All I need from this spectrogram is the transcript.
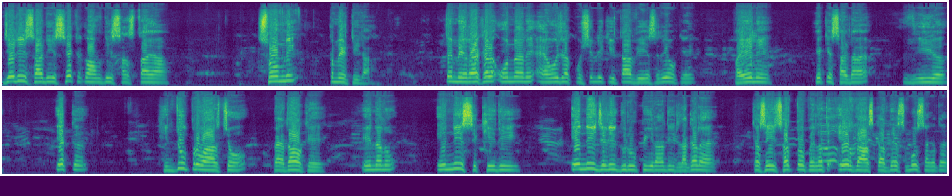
ਜਿਹੜੀ ਸਾਡੀ ਸਿੱਖ ਕੌਮ ਦੀ ਸੰਸਥਾ ਆ, ਸ਼੍ਰੋਮਣੀ ਕਮੇਟੀ ਦਾ। ਤੇ ਮੇਰਾ ਖਿਆਲ ਉਹਨਾਂ ਨੇ ਇਹੋ ਜਿਹਾ ਕੁਛ ਨਹੀਂ ਕੀਤਾ ਵੇਸਰੇ ਹੋ ਕੇ ਪਏ ਨੇ। ਇਹ ਕਿ ਸਾਡਾ ਵੀਰ, ਇੱਕ ਹਿੰਦੂ ਪਰਿਵਾਰ ਚੋਂ ਪੈਦਾ ਹੋ ਕੇ ਇਹਨਾਂ ਨੂੰ ਇੰਨੀ ਸਿੱਖੀ ਦੀ, ਇੰਨੀ ਜਿਹੜੀ ਗੁਰੂ ਪੀਰਾਂ ਦੀ ਲਗਨ ਹੈ ਕਿ ਅਸੀਂ ਸਭ ਤੋਂ ਪਹਿਲਾਂ ਤੇ ਇਹ ਅਰਦਾਸ ਕਰਦੇ ਸਮੂਹ ਸੰਗਤ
